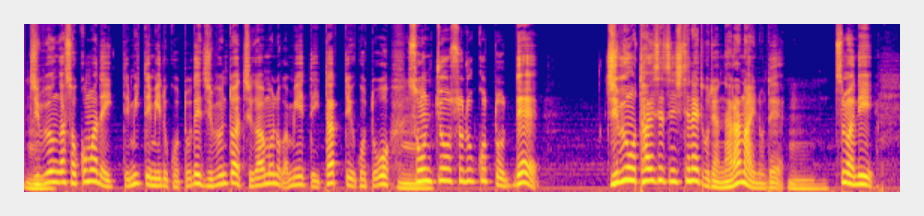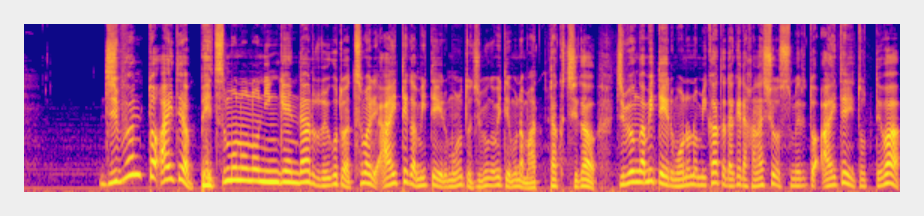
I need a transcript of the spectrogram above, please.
自分がそこまで行って見てみることで自分とは違うものが見えていたっていうことを尊重することで自分を大切にしてないってことにはならないのでうんつまり自分と相手は別物の人間であるということはつまり相手が見ているものと自分が見ているものは全く違う。自分が見ているものの見方だけで話を進めると相手にとっては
